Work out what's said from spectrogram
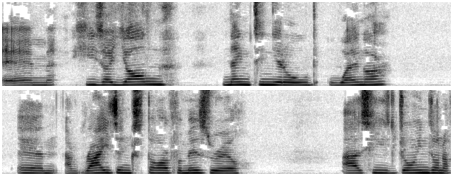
Um, he's a young 19 year old winger, um, a rising star from Israel, as he joins on a,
